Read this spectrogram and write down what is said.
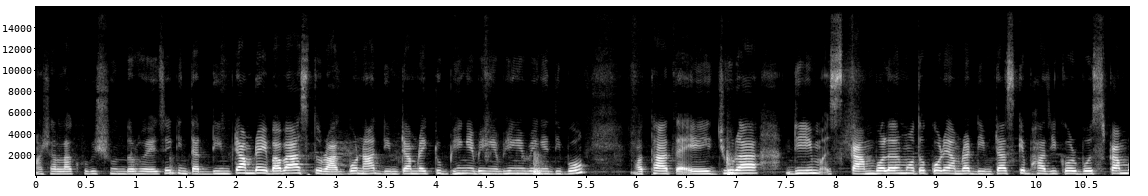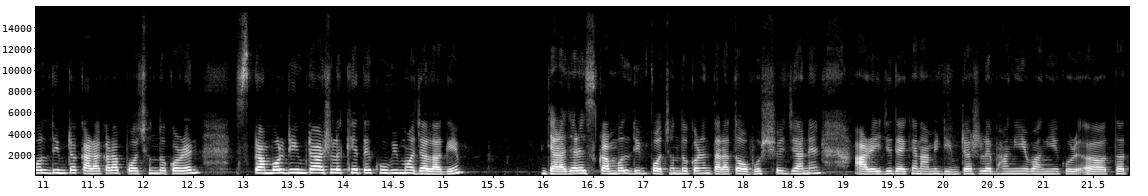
মাসাল্লাহ খুবই সুন্দর হয়েছে। কিন্তু আর ডিমটা আমরা এভাবে আস্ত রাখব না, ডিমটা আমরা একটু ভেঙে ভেঙে ভেঙে ভেঙে দিব। অর্থাৎ এই ঝুরা ডিম, স্ক্রাম্বলের মতো করে আমরা ডিমটা আজকে ভাজি করব। স্ক্রাম্বল ডিমটা কারা কারা পছন্দ করেন? স্ক্রাম্বল ডিমটা আসলে খেতে খুবই মজা লাগে। যারা যারা স্ক্রাম্বল ডিম পছন্দ করেন তারা তো অবশ্যই জানেন। আর এই যে দেখেন আমি ডিমটা আসলে ভাঙিয়ে ভাঙিয়ে করে অর্থাৎ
